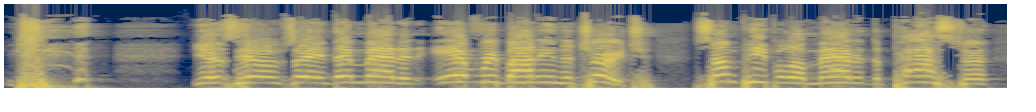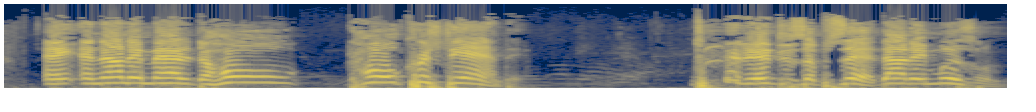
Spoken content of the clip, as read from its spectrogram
you see what I'm saying? They're mad at everybody in the church. Some people are mad at the pastor, and, and now they're mad at the whole whole Christianity. they're just upset. Now they're Muslim.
